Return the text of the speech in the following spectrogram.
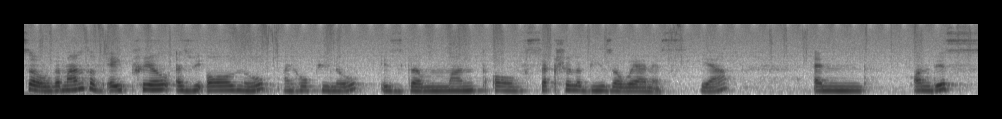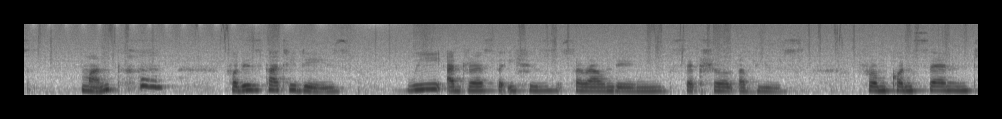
So, the month of April, as we all know, I hope you know, is the month of sexual abuse awareness. Yeah? And on this month, for these 30 days, we address the issues surrounding sexual abuse from consent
